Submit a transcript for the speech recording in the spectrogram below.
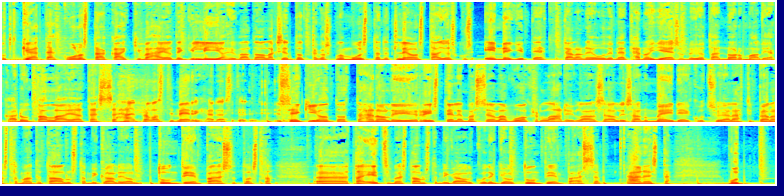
Mutta kyllä tämä kuulostaa kaikki vähän jotenkin liian hyvältä ollakseen totta, koska mä muistan, että Leosta on joskus ennenkin tehty tällainen uutinen, että hän on jeesannut jotain normaalia kadun tallaajaa tässä. Hän pelasti merihädästä. Sekin on totta. Hän oli risteilemässä jollain vuokralahdillaan. Se oli saanut Mayday-kutsuja ja lähti pelastamaan tätä alusta, mikä oli ollut tuntien päässä tosta, ää, tai etsimään sitä alusta, mikä oli kuitenkin ollut tuntien päässä hänestä. Mutta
